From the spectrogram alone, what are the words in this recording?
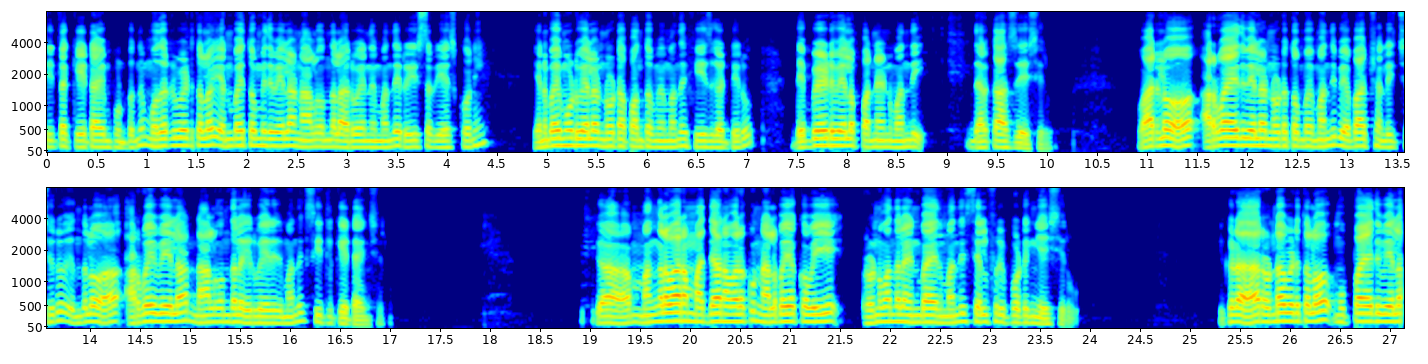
సీట్ల కేటాయింపు ఉంటుంది. మొదటి విడతలో ఎనభై తొమ్మిది వేల నాలుగు వందల అరవై ఎనిమిది మంది రిజిస్టర్ చేసుకొని ఎనభై మూడు వేల నూట పంతొమ్మిది మంది ఫీజు కట్టిరు. డెబ్బై ఏడు వేల పన్నెండు మంది దరఖాస్తు చేసిరు. వారిలో అరవై ఐదు వేల నూట తొంభై మంది వెబ్ ఆప్షన్లు ఇచ్చారు. ఇందులో అరవై వేల నాలుగు వందల ఇరవై ఎనిమిది మందికి సీట్లు కేటాయించారు. ఇక మంగళవారం మధ్యాహ్నం వరకు నలభై ఒక్క వెయ్యి రెండు వందల ఎనభై ఐదు మంది సెల్ఫ్ రిపోర్టింగ్ చేసిరు ఇక్కడ రెండో విడతలో ముప్పై ఐదు వేల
